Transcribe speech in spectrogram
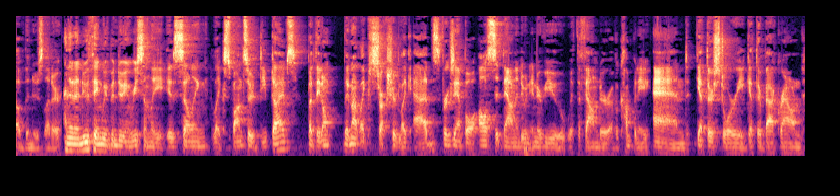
of the newsletter. And then a new thing we've been doing recently is selling like sponsored deep dives, but they don't they're not like structured like ads. For example, I'll sit down and do an interview with the founder of a company and get their story, get their background,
